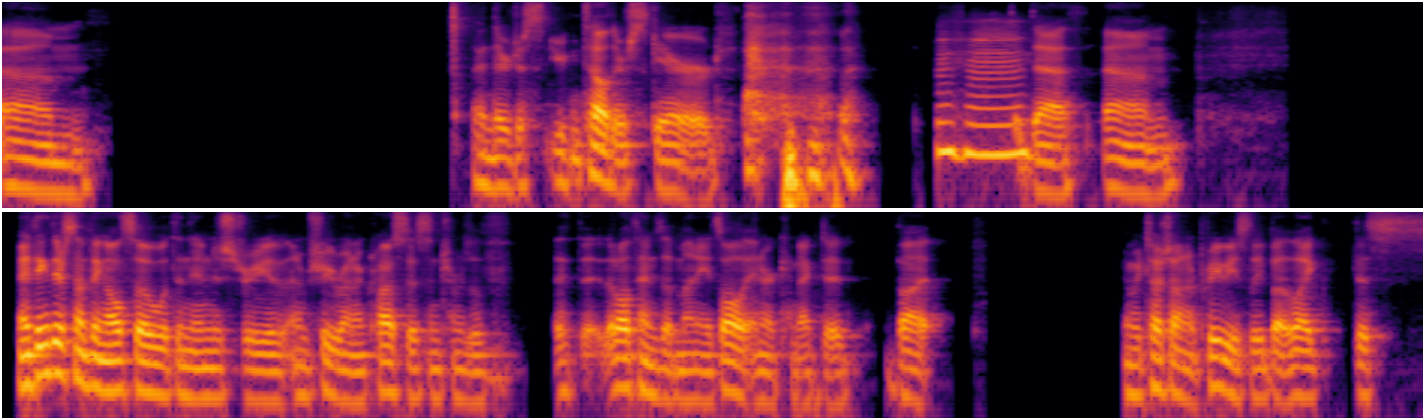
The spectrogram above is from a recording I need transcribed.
Um, and they're just, you can tell they're scared to mm-hmm. death. Um, I think there's something also within the industry, and I'm sure you run across this in terms of at all times of money, it's all interconnected. But, and we touched on it previously, but like this,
